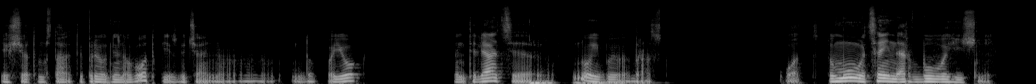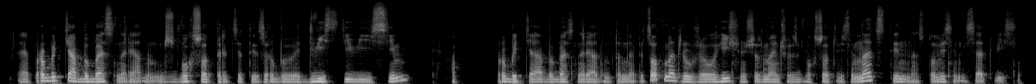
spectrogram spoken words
Якщо там ставити приводи наводки, звичайно, до пайок, вентиляція, ну і бойове братство. От. Тому цей нерв був логічний. Е, Пробиття ББ снарядом з 230 зробили 208, а пробиття ББ снарядом там на 500 метрів вже логічно, що зменшилось з 218 на 188.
